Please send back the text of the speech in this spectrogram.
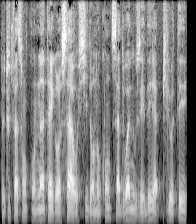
de toute façon qu'on intègre ça aussi dans nos comptes. Ça doit nous aider à piloter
